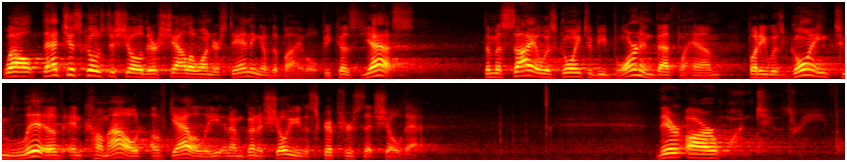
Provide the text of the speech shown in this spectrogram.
Well, that just goes to show their shallow understanding of the Bible. Because, yes, the Messiah was going to be born in Bethlehem, but he was going to live and come out of Galilee, and I'm going to show you the scriptures that show that. There are one, two, three, four,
